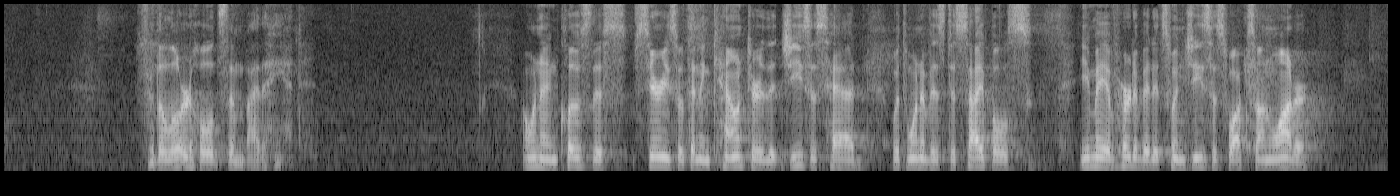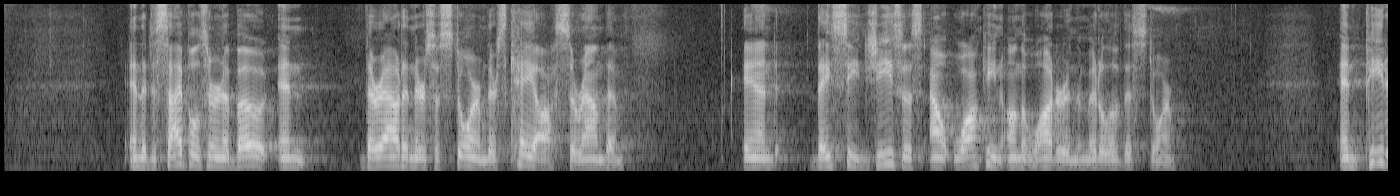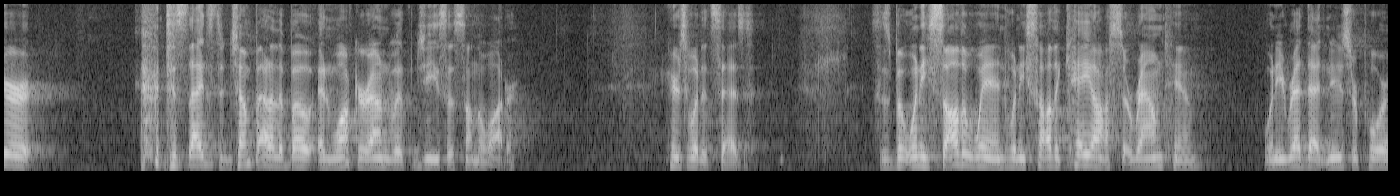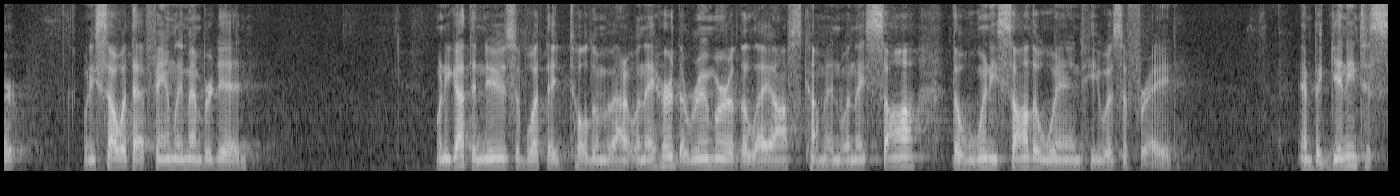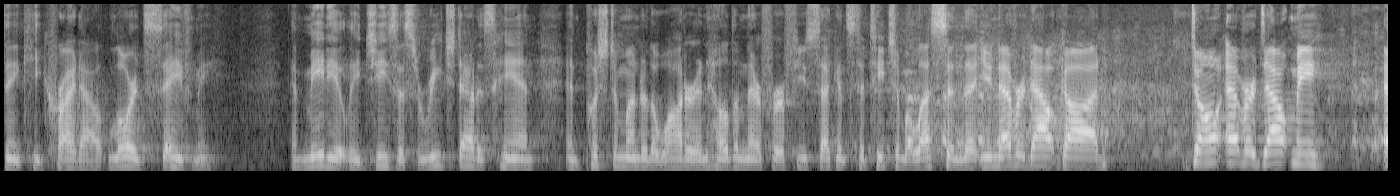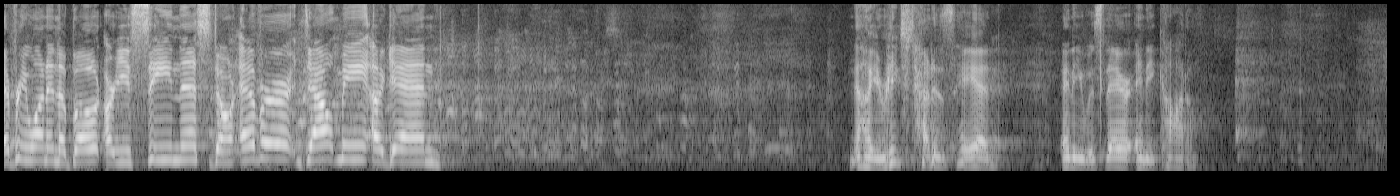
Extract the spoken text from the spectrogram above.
for the Lord holds them by the hand. I want to close this series with an encounter that Jesus had with one of his disciples. You may have heard of it. It's when Jesus walks on water. And the disciples are in a boat and they're out and there's a storm, there's chaos around them. And they see Jesus out walking on the water in the middle of this storm. And Peter decides to jump out of the boat and walk around with Jesus on the water. Here's what it says It says, But when he saw the wind, when he saw the chaos around him, when he read that news report, when he saw what that family member did, when he got the news of what they told him about it, when they heard the rumor of the layoffs coming, when they saw the when he saw the wind, he was afraid. And beginning to sink, he cried out, Lord, save me. Immediately, Jesus reached out his hand and pushed him under the water and held him there for a few seconds to teach him a lesson that you never doubt God. Don't ever doubt me. Everyone in the boat, are you seeing this? Don't ever doubt me again. No, he reached out his hand and he was there and he caught him.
